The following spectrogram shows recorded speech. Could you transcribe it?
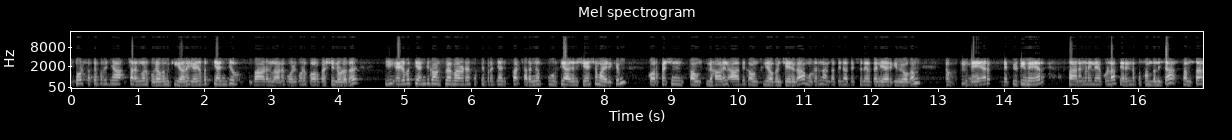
ഇപ്പോൾ സത്യപ്രതിജ്ഞ ചടങ്ങുകൾ പുരോഗമിക്കുകയാണ്. എഴുപത്തിയഞ്ച് വാർഡുകളാണ് കോഴിക്കോട് കോർപ്പറേഷനിലുള്ളത്. ഈ എഴുപത്തി അഞ്ച് കൗൺസിലർമാരുടെ സത്യപ്രതിജ്ഞ ചടങ്ങ് പൂർത്തിയായതിനു ശേഷമായിരിക്കും കോർപ്പറേഷൻ കൗൺസിൽ ഹാളിൽ ആദ്യ കൗൺസിൽ യോഗം ചേരുക. മുതിർന്ന അംഗത്തിന്റെ അധ്യക്ഷതയിൽ തന്നെയായിരിക്കും യോഗം. മേയർ ഡെപ്യൂട്ടി മേയർ സ്ഥാനങ്ങളിലേക്കുള്ള തെരഞ്ഞെടുപ്പ് സംബന്ധിച്ച സംസ്ഥാന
